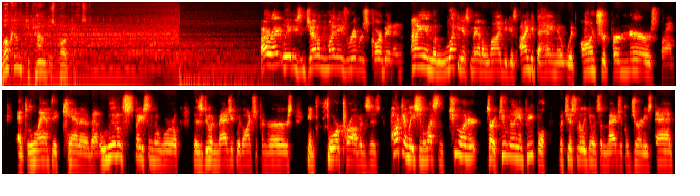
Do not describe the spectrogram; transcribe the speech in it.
Welcome to Canada's podcast. All right, ladies and gentlemen, my name is Rivers Corbett, and I am the luckiest man alive because I get to hang out with entrepreneurs from Atlantic Canada, that little space in the world that is doing magic with entrepreneurs in four provinces, population less than 200, sorry, 2 million people, but just really doing some magical journeys. And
